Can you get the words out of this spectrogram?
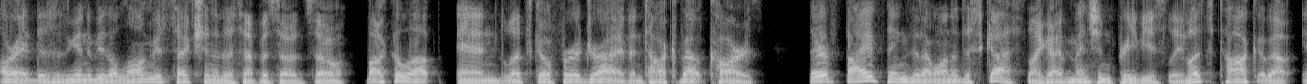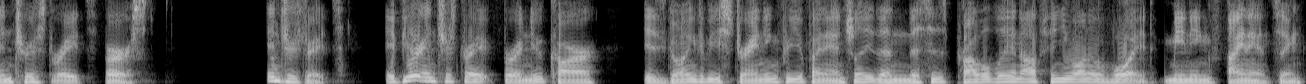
All right, this is going to be the longest section of this episode, so buckle up and let's go for a drive and talk about cars. There are five things that I want to discuss, like I've mentioned previously. Let's talk about interest rates first. Interest rates. If your interest rate for a new car is going to be straining for you financially, then this is probably an option you want to avoid, meaning financing.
